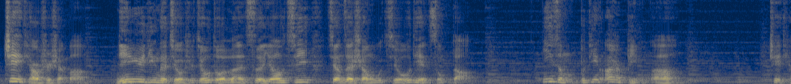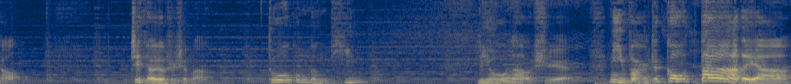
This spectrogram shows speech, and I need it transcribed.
这条是什么？您预定的九十九朵蓝色妖姬将在上午九点送到。你怎么不订二饼啊？这条，这条又是什么？多功能厅。刘老师，你玩的够大的呀！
